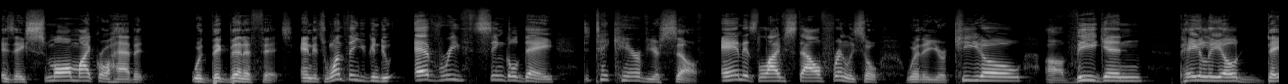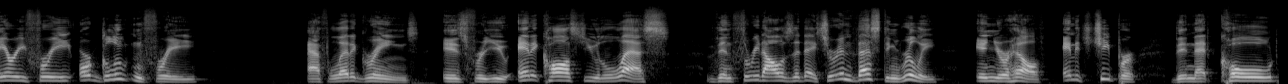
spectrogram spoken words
is a small micro habit with big benefits, and it's one thing you can do every single day to take care of yourself. and it's lifestyle friendly. So whether you're keto, uh, vegan, paleo, dairy free, or gluten free, Athletic Greens is for you. And it costs you less than $3 a day. So you're investing really in your health, and it's cheaper than that cold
